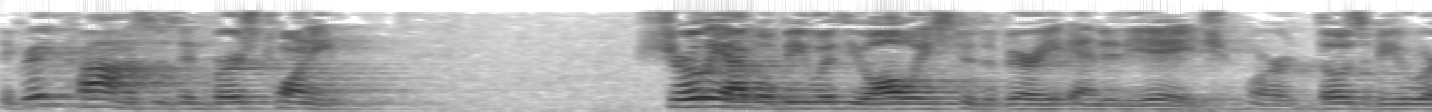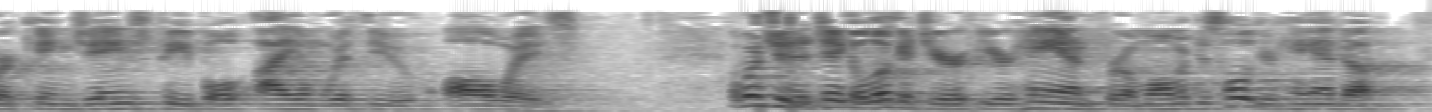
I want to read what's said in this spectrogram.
The great promise is in verse 20. Surely I will be with you always to the very end of the age. Or those of you who are King James people, I am with you always. I want you to take a look at your, your hand for a moment. Just hold your hand up.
